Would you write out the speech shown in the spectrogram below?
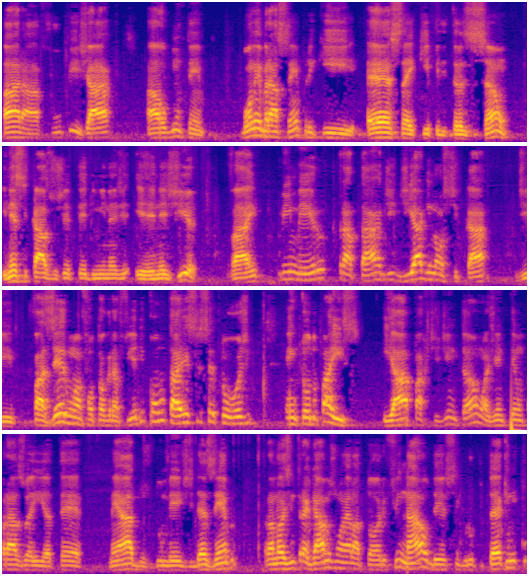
para a FUP já há algum tempo. Bom lembrar sempre que essa equipe de transição, e nesse caso o GT de Minas e Energia, vai primeiro tratar de diagnosticar, de fazer uma fotografia de como está esse setor hoje em todo o país. E a partir de então, a gente tem um prazo aí até meados do mês de dezembro, para nós entregarmos um relatório final desse grupo técnico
